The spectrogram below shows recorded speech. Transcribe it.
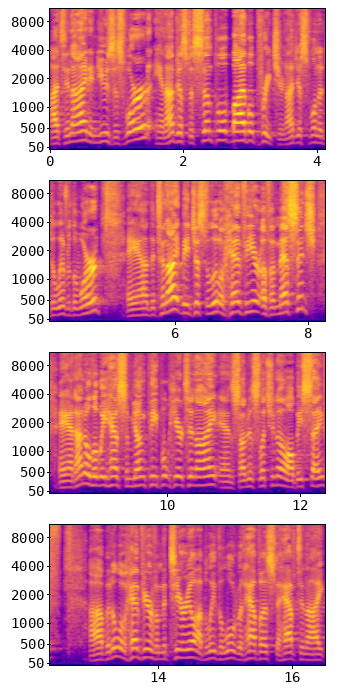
uh, tonight and use His Word. And I'm just a simple Bible preacher, and I just want to deliver the Word. And tonight be just a little heavier of a message. And I know that we have some young people here tonight, and so I'll just let you know I'll be safe uh, but a little heavier of a material I believe the Lord would have us to have tonight.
